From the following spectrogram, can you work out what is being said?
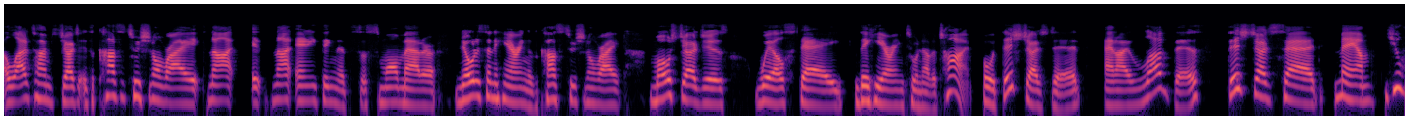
a lot of times, judge, it's a constitutional right. It's not. It's not anything that's a small matter. Notice in a hearing is a constitutional right. Most judges will stay the hearing to another time. But what this judge did, and I love this, this judge said, ma'am, you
